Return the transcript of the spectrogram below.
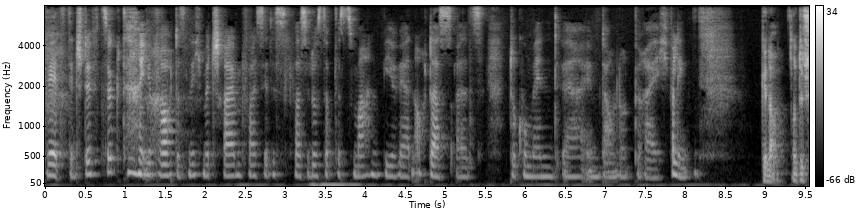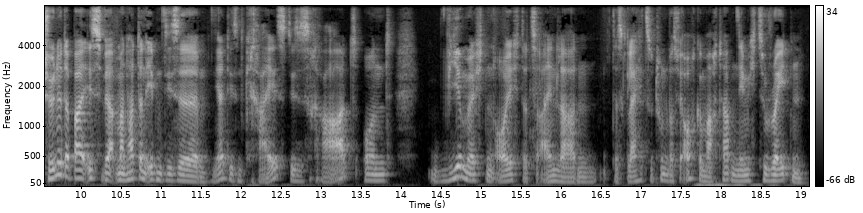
Wer jetzt den Stift zückt, ihr braucht das nicht mitschreiben, falls ihr das, falls ihr Lust habt, das zu machen. Wir werden auch das als Dokument äh, im Download-Bereich verlinken. Genau. Und das Schöne dabei ist, man hat dann eben diese, ja, diesen Kreis, dieses Rad und wir möchten euch dazu einladen, das Gleiche zu tun, was wir auch gemacht haben, nämlich zu raten.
